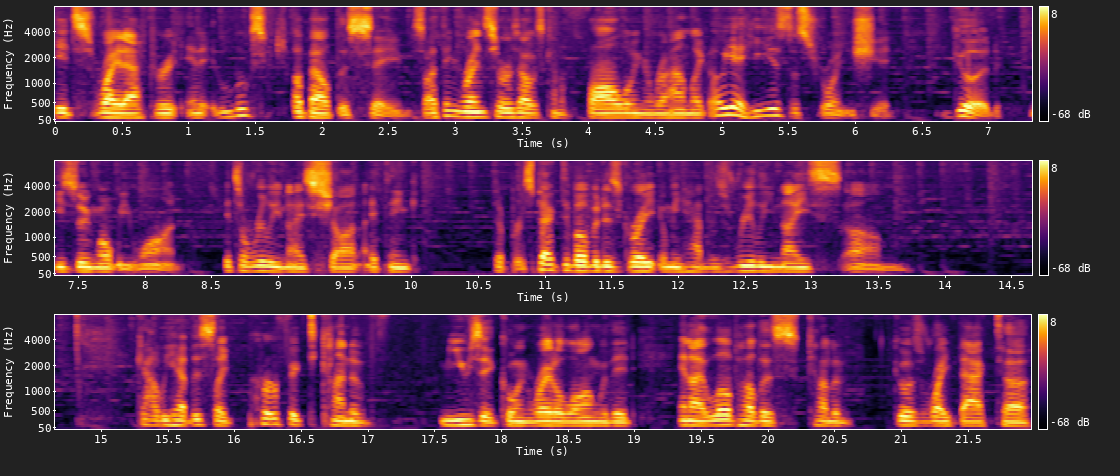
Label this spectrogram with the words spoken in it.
it's right after it, and it looks about the same. So I think Ren Serizawa was kind of following around, like, oh yeah, he is destroying shit. Good. He's doing what we want. It's a really nice shot. I think the perspective of it is great, and we have this really nice. Um, God, we have this like perfect kind of music going right along with it, and I love how this kind of goes right back to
